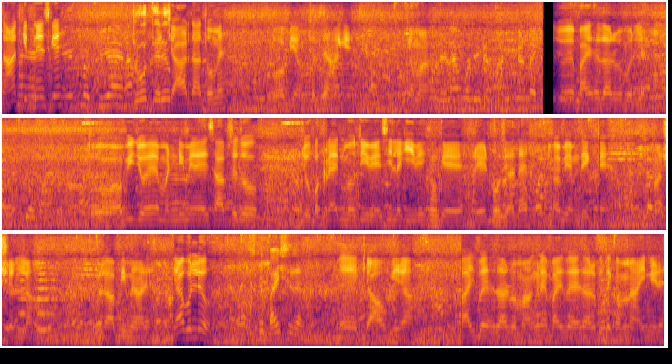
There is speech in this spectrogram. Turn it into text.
दांत कितने इसके? जो तेरे चार दांतों में। तो अभी हम चलते हैं आगे। है बाईस हज़ार रुपये बोल रहे हैं। तो अभी जो है मंडी मेरे हिसाब से तो जो बकरीद में होती है वैसी लगी हुई है क्योंकि रेट बहुत ज़्यादा है। तो अभी हम देखते हैं। माशाल्लाह। गुलाबी में आ रहे हैं। क्या बोल रहे हो? बाईस हज़ार। क्या हो गया? बाईस बाईस हज़ार रुपये मांग रहे हैं। बाईस बाईस हज़ार रुपये से कम में आ ही नहीं रहे।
